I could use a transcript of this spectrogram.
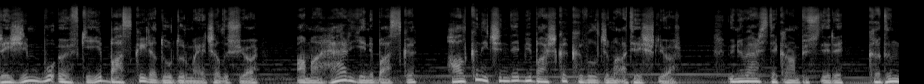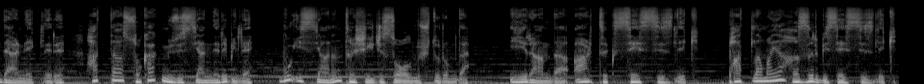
Rejim bu öfkeyi baskıyla durdurmaya çalışıyor ama her yeni baskı halkın içinde bir başka kıvılcımı ateşliyor. Üniversite kampüsleri, kadın dernekleri, hatta sokak müzisyenleri bile bu isyanın taşıyıcısı olmuş durumda. İran'da artık sessizlik, patlamaya hazır bir sessizlik.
